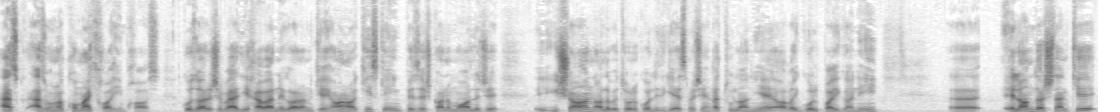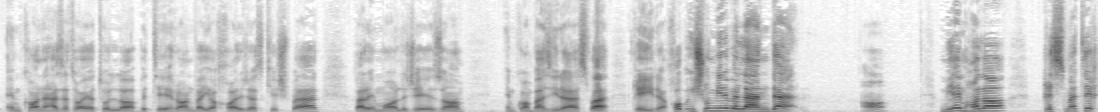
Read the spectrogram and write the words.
از, از اونها کمک خواهیم خواست. گزارش بعدی خبرنگاران کیهان آکیست که این پزشکان معالج ایشان حالا به طور کلی دیگه اسمش اینقدر طولانیه آقای گلپایگانی اعلام داشتن که امکان حضرت آیت الله به تهران و یا خارج از کشور برای معالجه اعزام امکان پذیر است و غیره. خب ایشون میره به لندن. ها؟ میایم حالا قسمت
